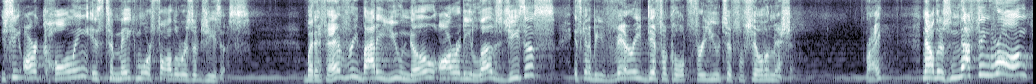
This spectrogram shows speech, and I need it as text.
You see, our calling is to make more followers of Jesus. But if everybody you know already loves Jesus, it's going to be very difficult for you to fulfill the mission, right? Now, there's nothing wrong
